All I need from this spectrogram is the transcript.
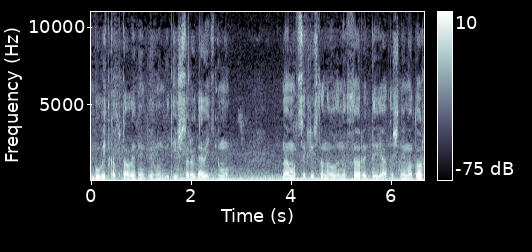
Був відкапіталений двигун від ІЖ-49, тому на мотоциклі встановлений 49-шний мотор.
